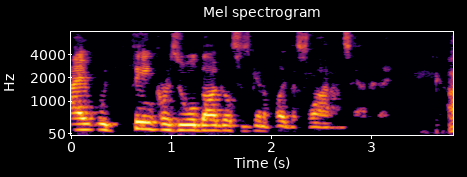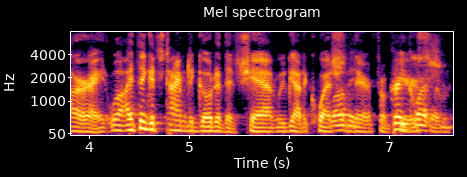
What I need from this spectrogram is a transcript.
I would think Rasul Douglas is going to play the slot on Saturday. All right. Well, I think it's time to go to the chat. We've got a question there from Great Pearson.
